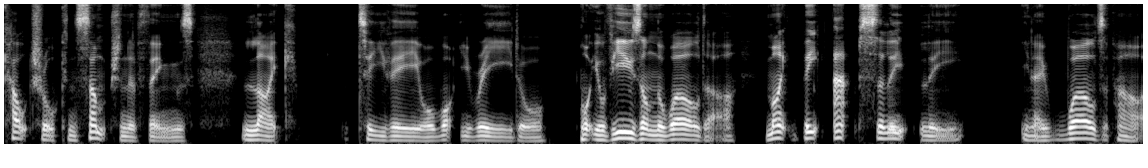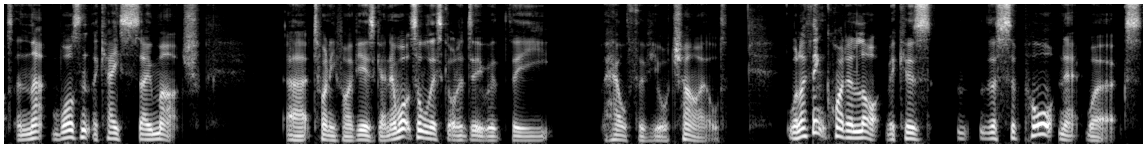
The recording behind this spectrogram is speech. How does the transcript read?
cultural consumption of things like TV or what you read or what your views on the world are might be absolutely, you know, worlds apart. And that wasn't the case so much uh, 25 years ago. Now, what's all this got to do with the health of your child? Well, I think quite a lot because the support networks,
